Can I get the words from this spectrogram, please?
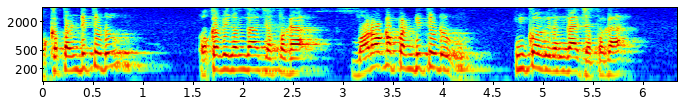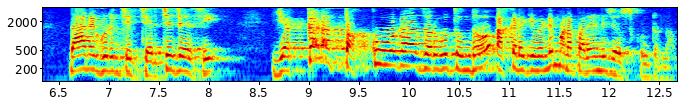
ఒక పండితుడు ఒక విధంగా చెప్పగా మరొక పండితుడు ఇంకో విధంగా చెప్పగా దాని గురించి చర్చ చేసి ఎక్కడ తక్కువగా జరుగుతుందో అక్కడికి వెళ్ళి మన పనిని చేసుకుంటున్నాం.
